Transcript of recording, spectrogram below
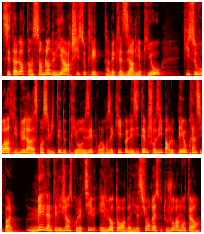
C'est alors qu'un semblant de hiérarchie se crée, avec les Aria PO, qui se voient attribuer la responsabilité de prioriser pour leurs équipes les items choisis par le PO principal. Mais l'intelligence collective et l'auto-organisation restent toujours un moteur,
